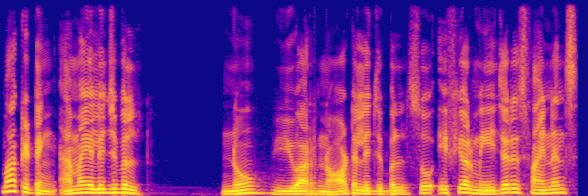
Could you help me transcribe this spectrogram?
marketing. Am I eligible? No, you are not eligible. So if your major is finance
